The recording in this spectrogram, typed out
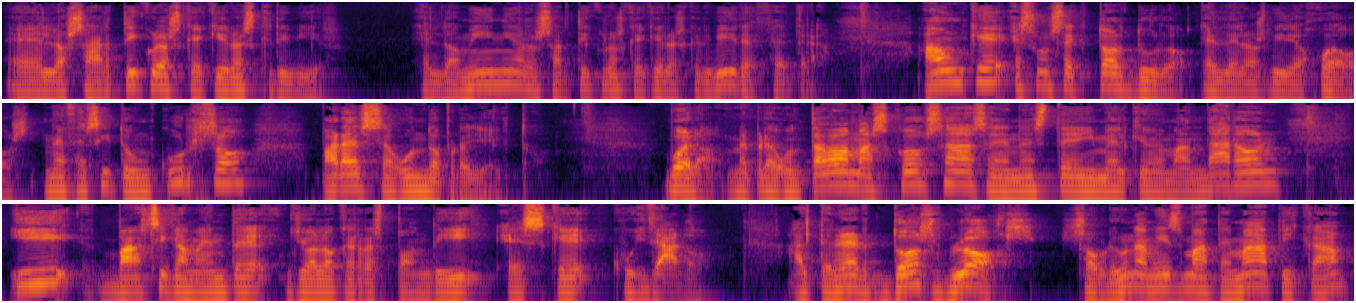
eh, los artículos que quiero escribir. El dominio, los artículos que quiero escribir, etc. Aunque es un sector duro, el de los videojuegos. Necesito un curso para el segundo proyecto. Bueno, me preguntaba más cosas en este email que me mandaron y básicamente yo lo que respondí es que cuidado, al tener dos blogs sobre una misma temática,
